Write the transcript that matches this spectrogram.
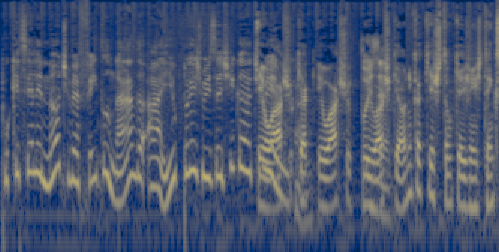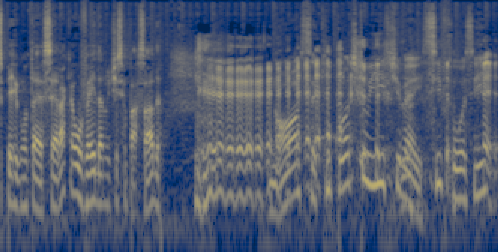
Porque se ele não tiver feito nada, aí o prejuízo é gigante. Eu mesmo, acho que a, eu acho, Pois eu é. acho que a única questão que a gente tem que se perguntar é: será que é o velho da notícia passada? Nossa, que plot twist, velho. Se fosse, hein?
